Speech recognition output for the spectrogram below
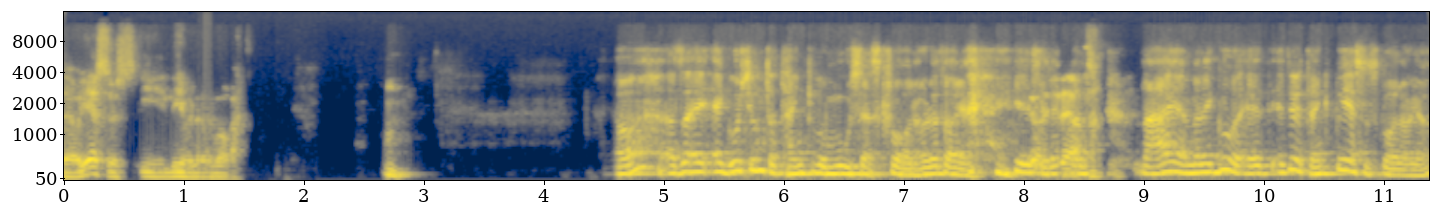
og Jesus i livene våre. Mm. Ja, altså jeg, jeg, går ikke rundt og tenker på Moses hver dag. det tar jeg. Nei, men jeg, går, jeg, jeg, tror jeg tenker på Jesus hver dag, ja.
